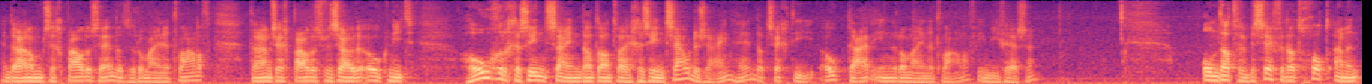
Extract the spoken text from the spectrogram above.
En daarom zegt Paulus, hè, dat is Romeinen 12, daarom zegt Paulus, we zouden ook niet hoger gezind zijn dan dat wij gezind zouden zijn. Hè, dat zegt hij ook daar in Romeinen 12, in die verse omdat we beseffen dat God aan een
